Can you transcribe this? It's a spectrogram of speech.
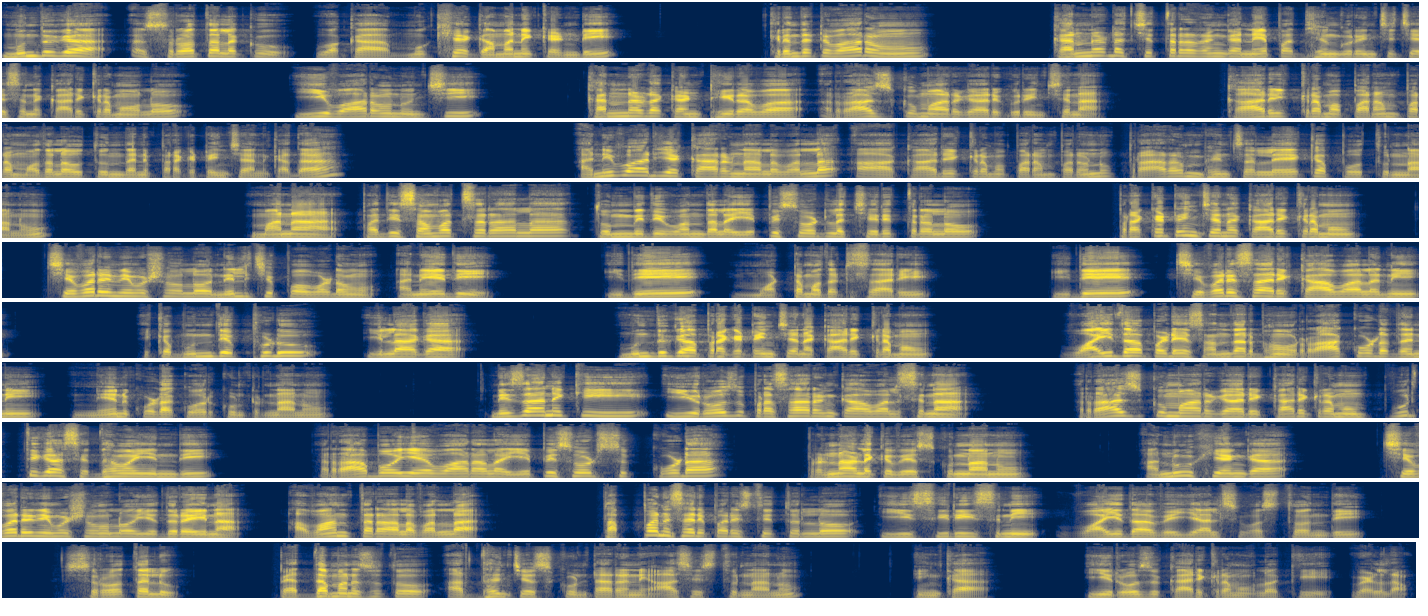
ముందుగా శ్రోతలకు ఒక ముఖ్య గమనికండి. క్రిందటి వారం కన్నడ చిత్రరంగ నేపథ్యం గురించి చేసిన కార్యక్రమంలో ఈ వారం నుంచి కన్నడ కంఠీరవ రాజ్ కుమార్ గారి గురించిన కార్యక్రమ పరంపర మొదలవుతుందని ప్రకటించాను కదా. అనివార్య కారణాల వల్ల ఆ కార్యక్రమ పరంపరను ప్రారంభించలేకపోతున్నాను. మన పది సంవత్సరాల తొమ్మిది వందల ఎపిసోడ్ల చరిత్రలో ప్రకటించిన కార్యక్రమం చివరి నిమిషంలో నిలిచిపోవడం అనేది ఇదే మొట్టమొదటిసారి ఇదే చివరిసారి కావాలని ఇక ముందెప్పుడూ ఇలాగా ముందుగా ప్రకటించిన కార్యక్రమం వాయిదా పడే సందర్భం రాకూడదని నేను కూడా కోరుకుంటున్నాను. నిజానికి ఈరోజు ప్రసారం కావాల్సిన రాజ్ కుమార్ గారి కార్యక్రమం పూర్తిగా సిద్ధమైంది. రాబోయే వారాల ఎపిసోడ్స్ కూడా ప్రణాళిక వేసుకున్నాను. అనూహ్యంగా చివరి నిమిషంలో ఎదురైన అవాంతరాల వల్ల తప్పనిసరి పరిస్థితుల్లో ఈ సిరీస్ని వాయిదా వేయాల్సి వస్తోంది. శ్రోతలు పెద్ద మనసుతో అర్థం చేసుకుంటారని ఆశిస్తున్నాను. ఇంకా ఈరోజు కార్యక్రమంలోకి వెళదాం.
